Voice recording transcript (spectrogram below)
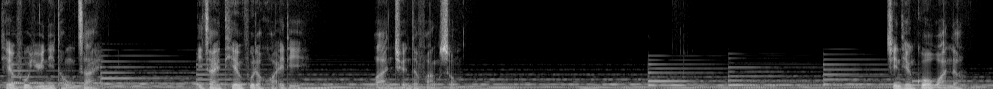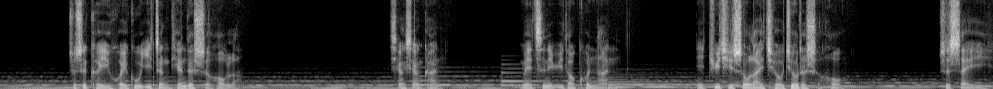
天父与你同在，你在天父的怀里。完全的放松。今天过完了，就是可以回顾一整天的时候了。想想看，每次你遇到困难，你举起手来求救的时候，是谁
